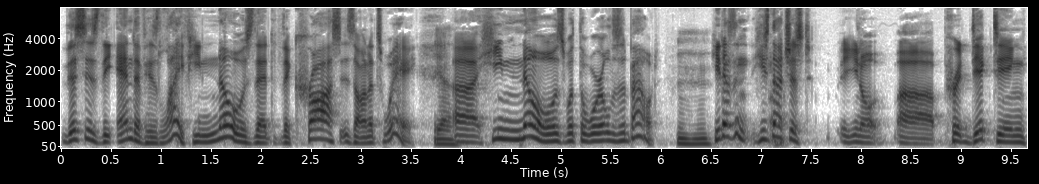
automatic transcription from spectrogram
This is the end of his life. He knows that the cross is on its way. Yeah. Uh, he knows what the world is about. Mm-hmm. He doesn't. He's not just you know uh, predicting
